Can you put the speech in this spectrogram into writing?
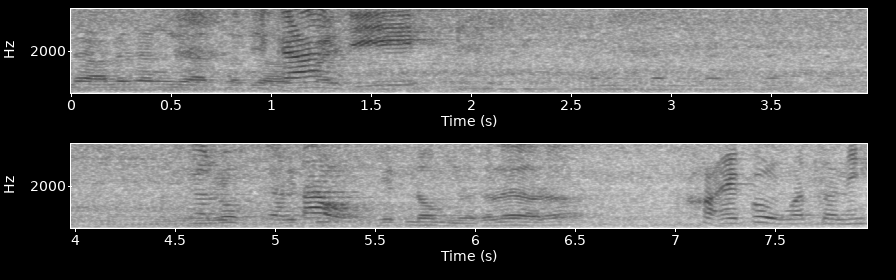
แล้วแล้วยังเรียนตัวเดีไอ้ยวไก่เกลือลูกเกลือเต้ากินนมเลยก็เลิกแล้วขอไอ้กุ้งว่าตัวนี้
